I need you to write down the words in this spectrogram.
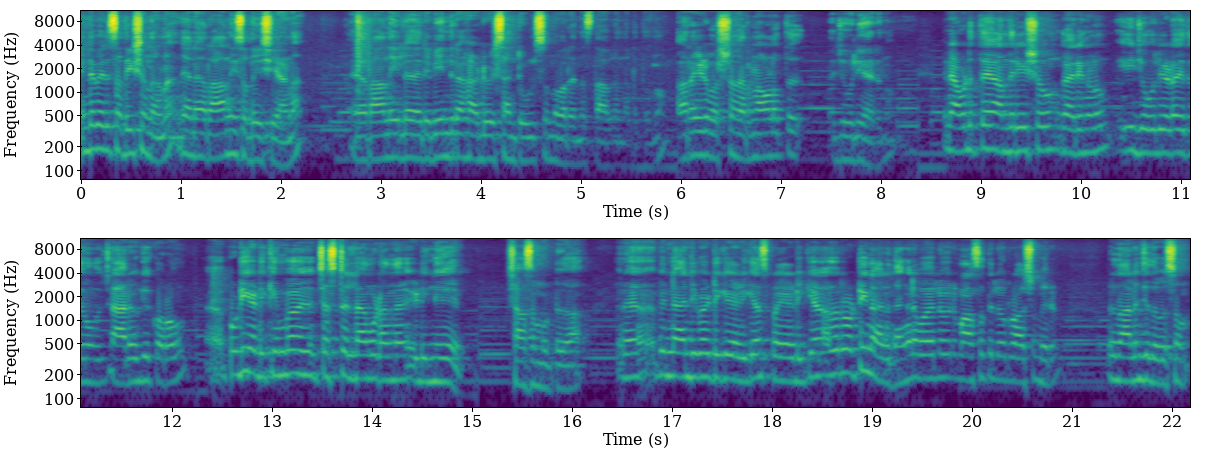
എന്റെ പേര് സതീഷ് എന്നാണ്. ഞാൻ റാന്നി സ്വദേശിയാണ്. റാന്നിയിൽ രവീന്ദ്ര ഹാർഡ്വെയർസ് ആൻഡ് ടൂൾസ് എന്ന് പറയുന്ന സ്ഥാപനം നടത്തുന്നു. ആറേഴ് വർഷം എറണാകുളത്ത് ജോലിയായിരുന്നു. പിന്നെ അവിടുത്തെ അന്തരീക്ഷവും കാര്യങ്ങളും ഈ ജോലിയുടെ ഇത് വെച്ച് ആരോഗ്യക്കുറവും പൊടി അടിക്കുമ്പോൾ ചെസ്റ്റ് എല്ലാം കൂടെ അങ്ങ് ഇടുങ്ങുകയും ശ്വാസം മുട്ടുക പിന്നെ പിന്നെ ആന്റിബയോട്ടിക് കഴിക്കുക സ്പ്രേ അടിക്കുക. അത് റൊട്ടീനായിരുന്നു അങ്ങനെ പോയാലും ഒരു മാസത്തിൽ ഒരു പ്രാവശ്യം വരും. ഒരു നാലഞ്ച് ദിവസം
